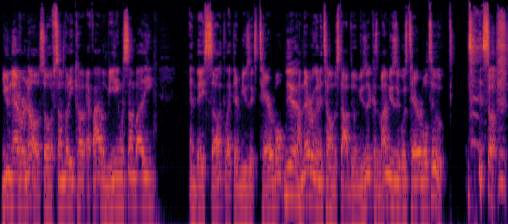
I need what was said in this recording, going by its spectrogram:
you never know. So if somebody co- if I have a meeting with somebody. And they suck, like their music's terrible. Yeah. I'm never gonna tell them to stop doing music because my music was terrible too. so, so That's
